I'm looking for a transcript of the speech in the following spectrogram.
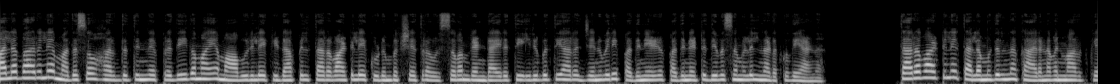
മലബാറിലെ മതസൗഹാർദ്ദത്തിന്റെ പ്രതീകമായ മാവൂരിലെ കിടാപ്പിൽ തറവാട്ടിലെ കുടുംബക്ഷേത്ര ഉത്സവം രണ്ടായിരത്തി ഇരുപത്തിയാറ് ജനുവരി പതിനേഴ് പതിനെട്ട് ദിവസങ്ങളിൽ നടക്കുകയാണ്. തറവാട്ടിലെ തലമുതിർന്ന കാരണവന്മാർക്ക്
